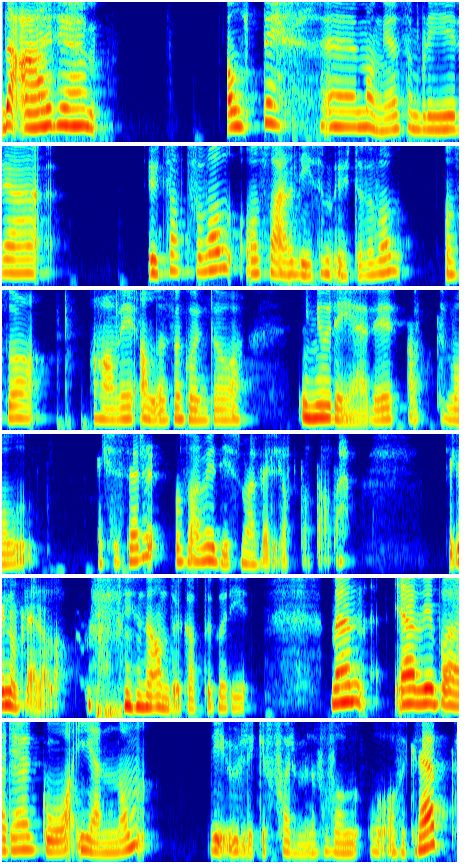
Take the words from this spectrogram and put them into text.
det er eh, alltid eh, mange som blir utsatt for vold, og så er det de som utøver vold. Og så har vi alle som går rundt og ignorerer at vold eksisterer, og så har vi de som er veldig opptatt av det. Sikkert noen flere òg, da. I den andre kategorien. Men jeg vil bare gå igjennom de ulike formene for vold og overgrep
